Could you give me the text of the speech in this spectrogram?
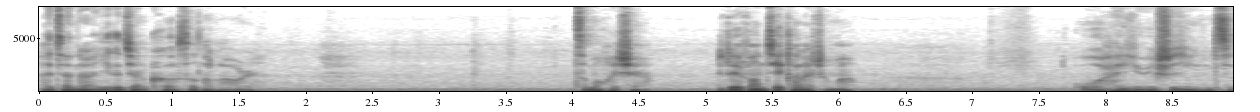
还在那儿一个劲咳嗽的老人。怎么回事？你对方姐干了什么？我还以为是银子。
